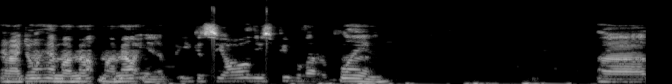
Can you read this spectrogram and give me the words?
and I don't have my mount, my mount yet, but you can see all these people that are playing. Uh,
